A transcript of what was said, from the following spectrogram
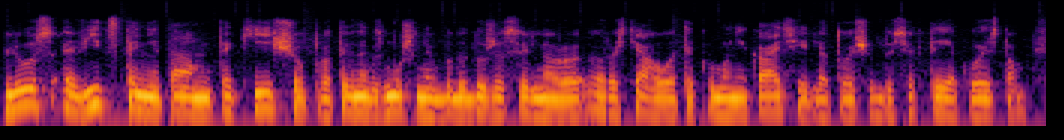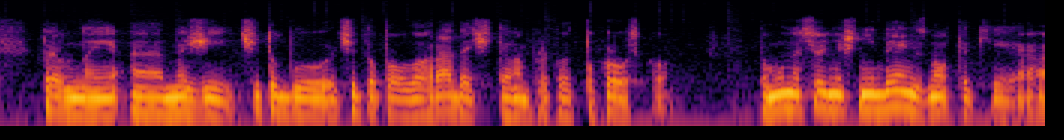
Плюс відстані там такі, що противник змушений буде дуже сильно розтягувати комунікації для того, щоб досягти якоїсь там певної е, межі, чи то бу, чи то Павлограда, чи то, наприклад, Покровського. Тому на сьогоднішній день знов таки, е,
